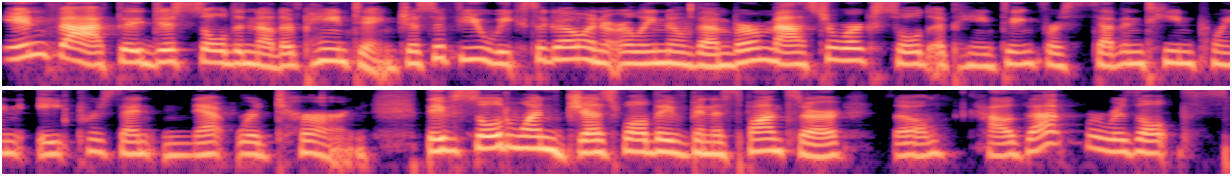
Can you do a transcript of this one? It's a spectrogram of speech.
in fact, they just sold another painting. Just a few weeks ago in early November, Masterworks sold a painting for 17.8% net return. They've sold one just while they've been a sponsor. So, how's that for results?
